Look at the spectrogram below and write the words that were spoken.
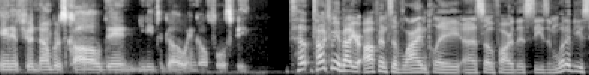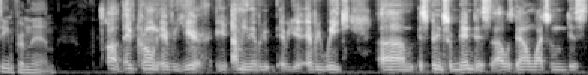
and if your numbers called, then you need to go and go full speed. T- talk to me about your offensive line play uh, so far this season. What have you seen from them? Oh, they've grown every year. I mean, every every year, every week. Um, it's been tremendous. I was down watching this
